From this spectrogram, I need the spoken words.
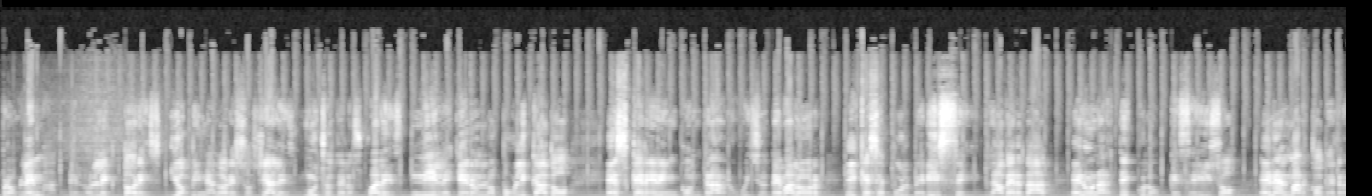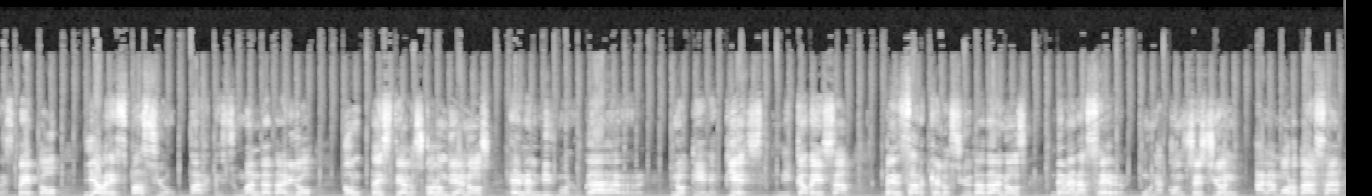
Problema de los lectores y opinadores sociales, muchos de los cuales ni leyeron lo publicado, es querer encontrar juicios de valor y que se pulverice la verdad en un artículo que se hizo en el marco del respeto y abre espacio para que su mandatario conteste a los colombianos en el mismo lugar. No tiene pies ni cabeza pensar que los ciudadanos deben hacer una concesión a la mordaza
